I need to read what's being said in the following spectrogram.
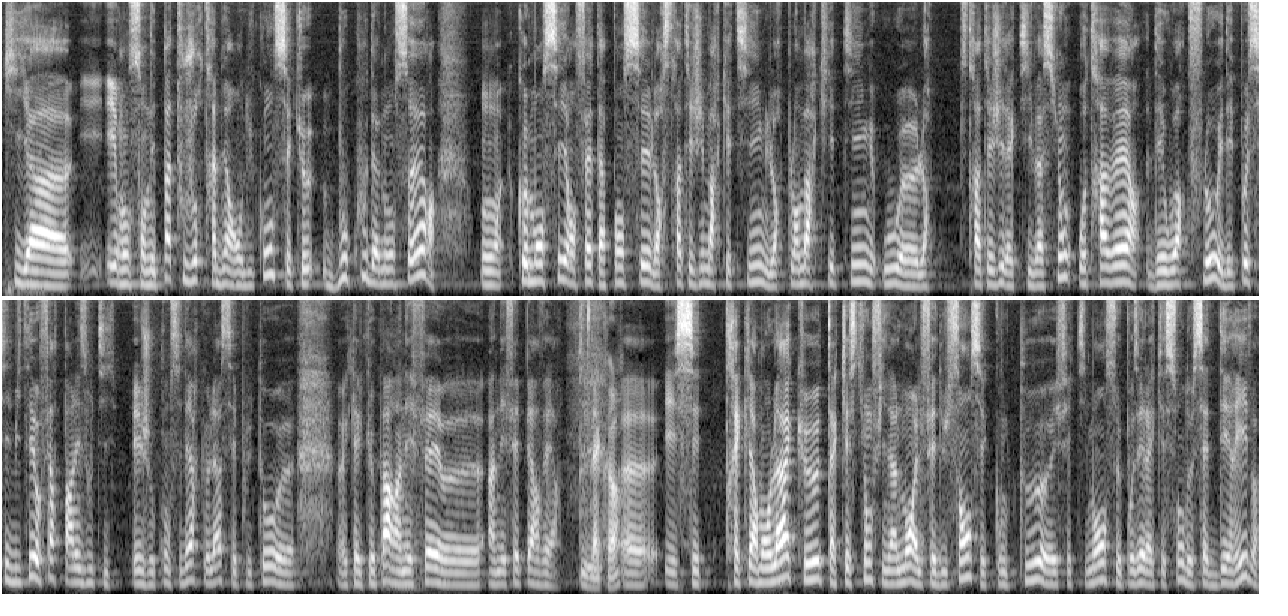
qui a, et on s'en est pas toujours très bien rendu compte, c'est que beaucoup d'annonceurs ont commencé en fait à penser leur stratégie marketing, leur plan marketing ou leur stratégie d'activation au travers des workflows et des possibilités offertes par les outils. Et je considère que là, c'est plutôt euh, euh, quelque part un effet, euh, un effet pervers. D'accord. et c'est très clairement là que ta question, finalement, elle fait du sens et qu'on peut effectivement se poser la question de cette dérive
